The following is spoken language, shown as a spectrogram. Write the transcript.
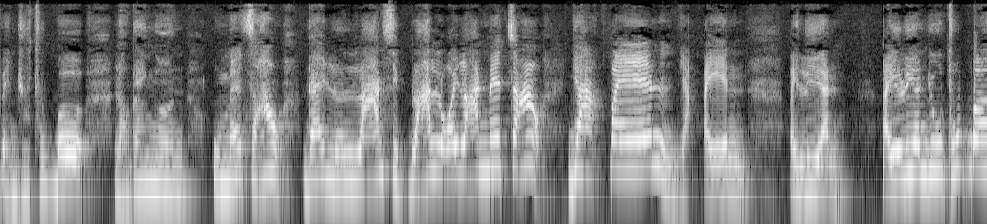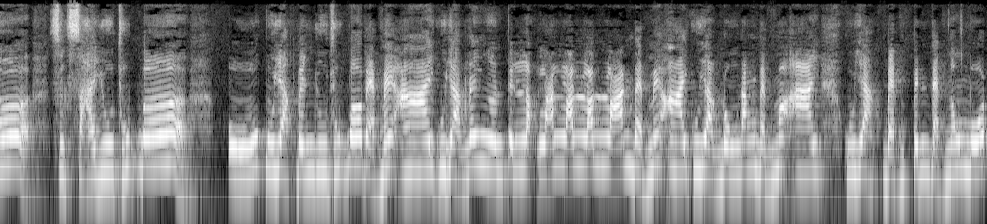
เป็นยูทูบเบอร์เราได้เงิน อุ้มแม่เจ้า ได้เงินล้านสิบล้านร้อยล้านแม่เจ้า อยากเป็น อยากเป็น ไปเรียน ไปเรียนยูทูบเบอร์ศึกษายูทูบเบอร์โอ้กูอยากเป็นยูทูบเบอร์แบบไม่อาย กูอยากได้เงินเป็นหลักล้านล้านล้านล้านแบบไม่อาย กูอยากโด่งดังแบบไม่อาย กูอยากแบบเป็นแบบน้องมด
